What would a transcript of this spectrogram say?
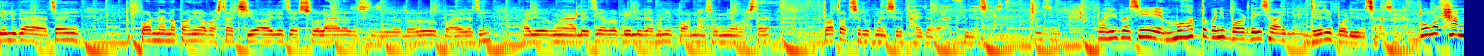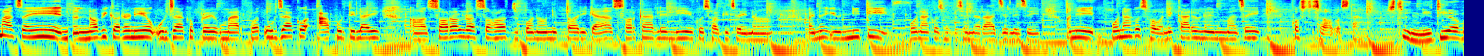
बेलुका चाहिँ पढ्न नपाउने अवस्था थियो। अहिले चाहिँ सोलारहरू भएर चाहिँ अहिले उहाँहरूले चाहिँ अब बेलुका पनि पढ्न सक्ने अवस्था प्रत्यक्ष रूपमा यसरी फाइदा भएर पुगेको छ। हजुर। भनेपछि महत्त्व पनि बढ्दैछ अहिले। धेरै बढिरहेछ दोलखामा चाहिँ नवीकरणीय ऊर्जाको प्रयोग मार्फत ऊर्जाको आपूर्तिलाई सरल र सहज बनाउने तरिका सरकारले लिएको छ कि छैन? होइन यो नीति बनाएको छ कि छैन राज्यले चाहिँ? अनि बनाएको छ भने कार्यान्वयनमा चाहिँ कस्तो छ अवस्था? जस्तै नीति अब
